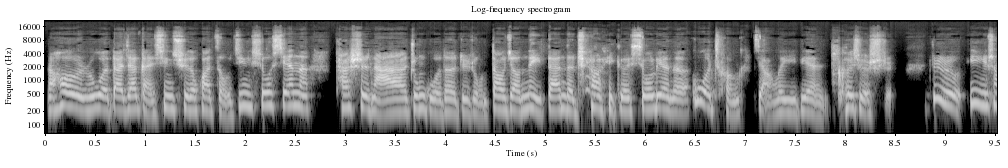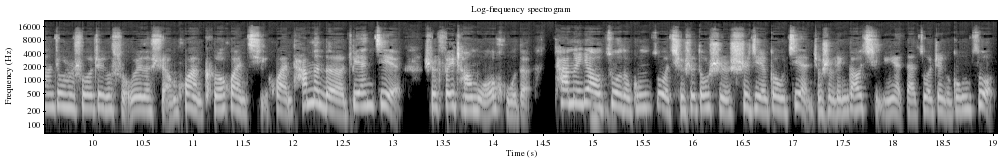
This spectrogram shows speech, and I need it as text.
然后，如果大家感兴趣的话，走进修仙呢，他是拿中国的这种道教内丹的这样一个修炼的过程，讲了一遍科学史。这个意义上，就是说，这个所谓的玄幻、科幻、奇幻，他们的边界是非常模糊的。他们要做的工作，其实都是世界构建，就是临高启明也在做这个工作。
